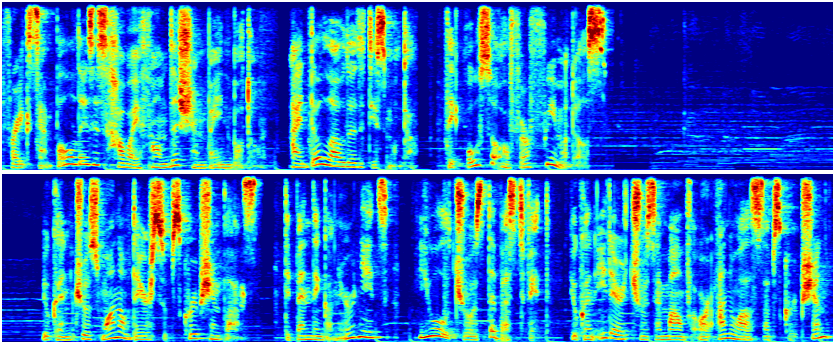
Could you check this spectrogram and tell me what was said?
For example, this is how I found the champagne bottle. I downloaded this model. They also offer free models. You can choose one of their subscription plans. Depending on your needs, you will choose the best fit. You can either choose a month or annual subscription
